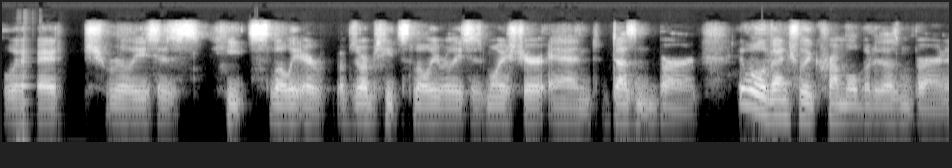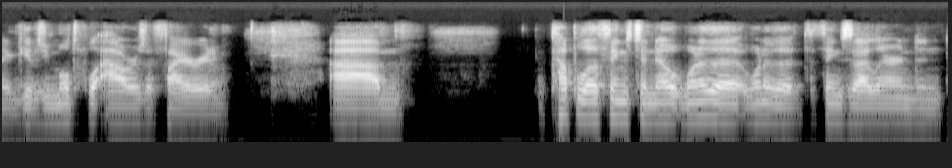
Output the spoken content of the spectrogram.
which releases heat slowly or absorbs heat slowly, releases moisture, and doesn't burn. It will eventually crumble, but it doesn't burn. It gives you multiple hours of fire rating. Um, a couple of things to note. One of the one of the, the things that I learned, and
